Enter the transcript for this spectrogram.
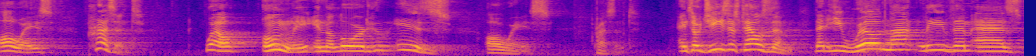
always present? Well, only in the Lord who is always present. And so Jesus tells them that he will not leave them as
